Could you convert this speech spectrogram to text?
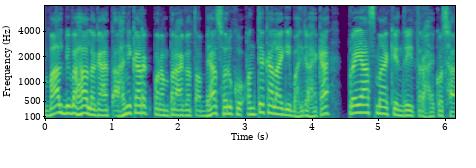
बाल विवाह लगायत हानिकारक परम्परागत अभ्यासहरूको अन्त्यका लागि भइरहेका प्रयासमा केन्द्रित रहेको छ।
